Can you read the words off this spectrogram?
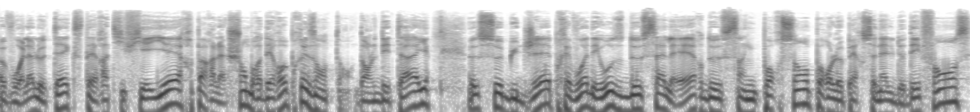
Voilà le texte ratifié hier par la Chambre des représentants. Dans le détail, ce budget prévoit des hausses de salaire de 5% pour le personnel de défense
